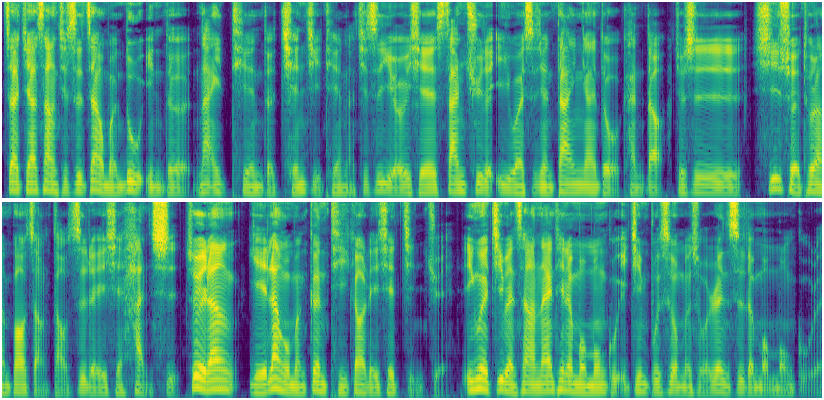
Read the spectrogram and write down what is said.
再加上，其实，在我们录影的那一天的前几天呢，其实有一些山区的意外事件，大家应该都有看到，就是溪水突然暴涨，导致了一些憾事，所以让也让我们更提高了一些警觉。因为基本上那一天的蒙蒙古已经不是我们所认识的蒙蒙古了，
